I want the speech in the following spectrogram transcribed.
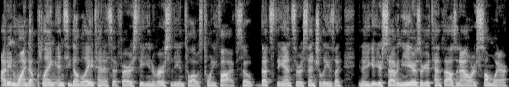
I didn't wind up playing NCAA tennis at Ferris State University until I was 25. So that's the answer essentially is like, you know, you get your seven years or your 10,000 hours somewhere.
